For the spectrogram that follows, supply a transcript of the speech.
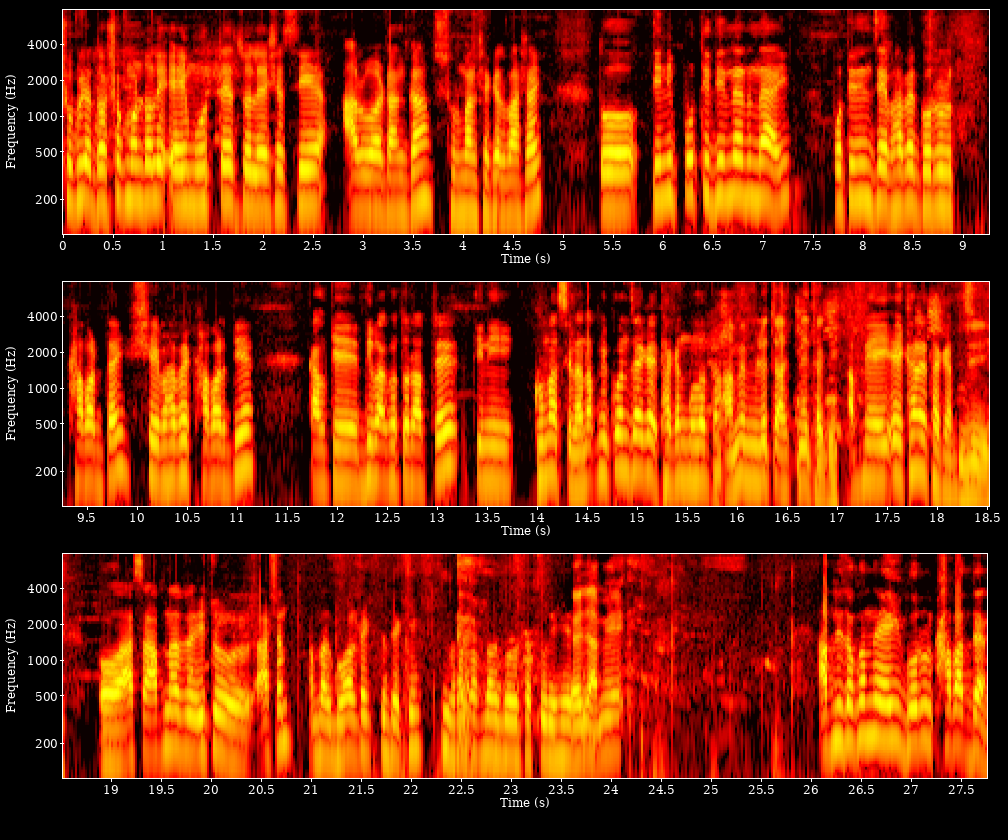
সুপ্রিয় দর্শক মণ্ডলী এই মুহূর্তে চলে এসেছি আরুয়াডাঙ্গা সুরমান শেখের বাসায়। তো তিনি প্রতিদিনের ন্যায় প্রতিদিন যেভাবে গরুর খাবার দেয় সেভাবে খাবার দিয়ে কালকে দিবাগত রাত্রে তিনি ঘুমাচ্ছিলেন। আপনি কোন জায়গায় থাকেন মূলত? আমি মূলত আপনি থাকি। আপনি এখানে থাকেন? জি। ও আচ্ছা আপনার একটু আসেন আপনার গোয়ালটা একটু দেখি কীভাবে আপনার গরুটা চুরি হয়েছে। আমি আপনি যখন এই গরুর খাবার দেন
